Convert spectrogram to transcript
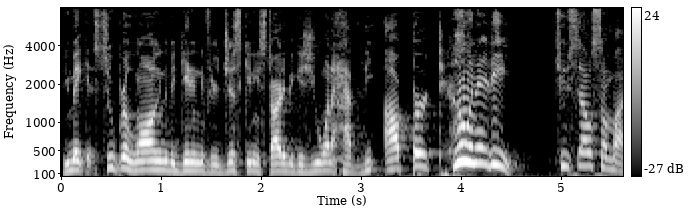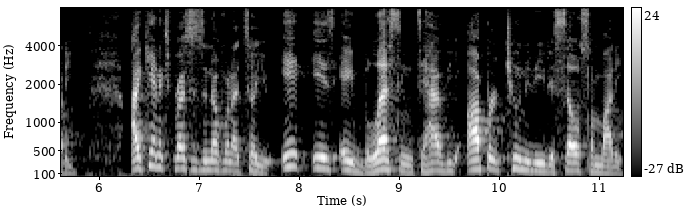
You make it super long in the beginning if you're just getting started because you want to have the opportunity to sell somebody. I can't express this enough when I tell you, it is a blessing to have the opportunity to sell somebody.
